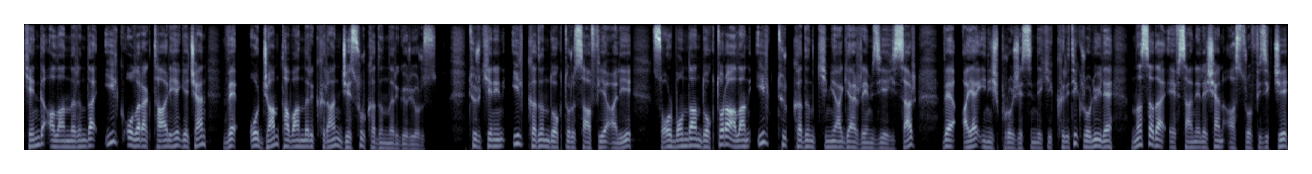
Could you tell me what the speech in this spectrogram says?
kendi alanlarında ilk olarak tarihe geçen ve o cam tavanları kıran cesur kadınları görüyoruz. Türkiye'nin ilk kadın doktoru Safiye Ali, Sorbon'dan doktora alan ilk Türk kadın kimyager Remziye Hisar ve Ay'a iniş projesindeki kritik rolüyle NASA'da efsaneleşen astrofizikçi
